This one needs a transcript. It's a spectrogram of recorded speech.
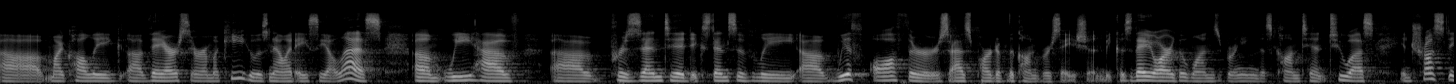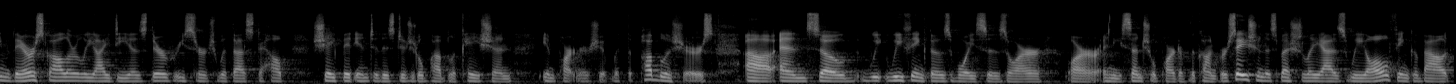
uh, my colleague uh, there, Sarah McKee, who is now at ACLS, um, we have uh, presented extensively uh, with authors as part of the conversation because they are the ones bringing this content to us, entrusting their scholarly ideas, their research with us to help shape it into this digital publication in partnership with the publishers. Uh, and so we, we think those voices are, are an essential part of the conversation, especially as we all think about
